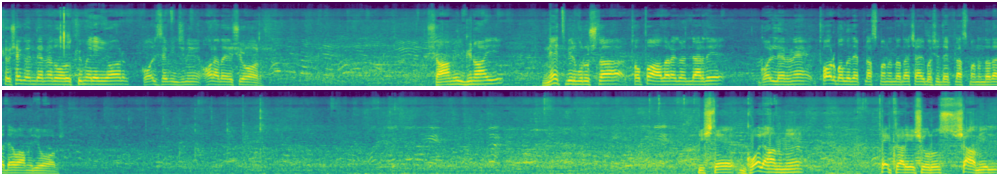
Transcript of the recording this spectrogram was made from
köşe gönderine doğru kümeleniyor. Gol sevincini orada yaşıyor. Şamil Günay net bir vuruşla topu ağlara gönderdi. Gollerine Torbalı deplasmanında da Çaybaşı deplasmanında da devam ediyor. İşte gol anını Tekrar yaşıyoruz. Şamil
